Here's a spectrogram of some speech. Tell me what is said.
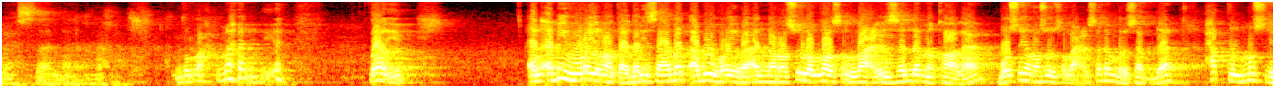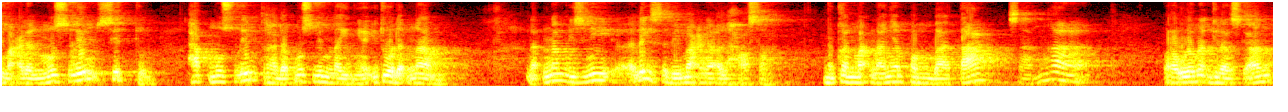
Biasanya Abdurrahman ya. Baik. An Abi Hurairah dari sahabat Abu Hurairah anna Rasulullah sallallahu alaihi wasallam qala bahwasanya Rasul sallallahu alaihi wasallam bersabda hakul muslim 'ala muslim sittun hak muslim terhadap muslim lainnya itu ada enam Nah, enam di sini eh, laisa makna al-hasar. Bukan maknanya pembatasan. Enggak. Para ulama jelaskan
